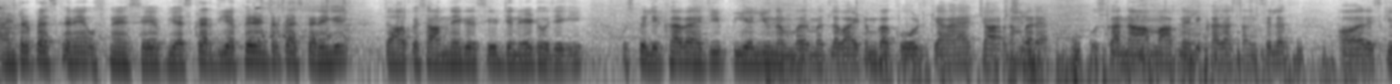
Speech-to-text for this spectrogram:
एंटर प्रेस करें, उसने सेव यस कर दिया, फिर एंटर प्रेस करेंगे तो आपके सामने एक रिसीट जनरेट हो जाएगी। उस पर लिखा हुआ है जी पी एल यू नंबर मतलब आइटम का कोड क्या है? चार नंबर है। उसका नाम आपने लिखा था सनसिलक और इसकी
